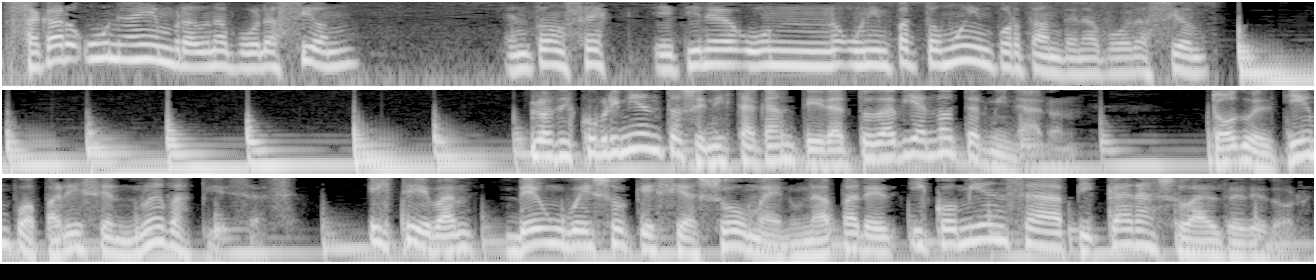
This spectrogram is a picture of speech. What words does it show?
Sacar una hembra de una población, entonces eh, tiene un, un impacto muy importante en la población. Los descubrimientos en esta cantera todavía no terminaron. Todo el tiempo aparecen nuevas piezas. Esteban ve un hueso que se asoma en una pared y comienza a picar a su alrededor.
